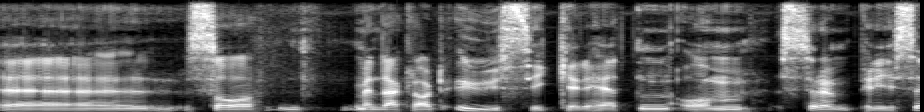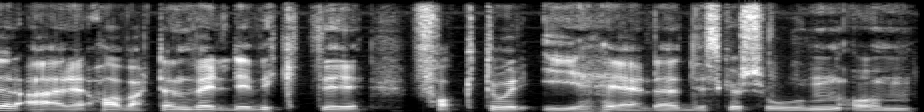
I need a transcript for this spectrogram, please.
Eh, så, men det er klart usikkerheten om strømpriser er, har vært en veldig viktig faktor i hele diskusjonen om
